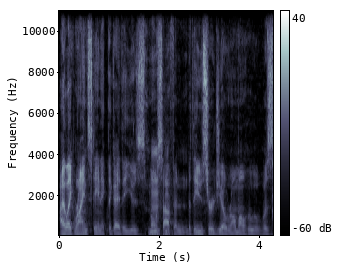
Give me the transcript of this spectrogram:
I like Ryan Stanek, the guy they use most Mm-hmm. often, but they use Sergio Romo, who was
